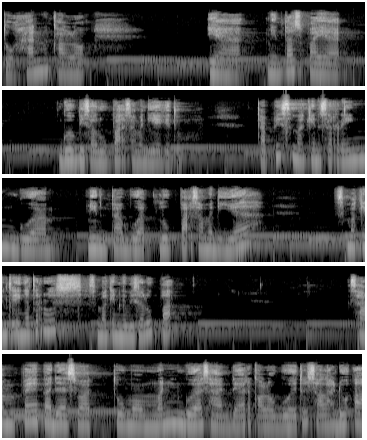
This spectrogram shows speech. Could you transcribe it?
Tuhan kalau ya minta supaya gue bisa lupa sama dia gitu. Tapi semakin sering gue minta buat lupa sama dia, semakin keinget terus, semakin gak bisa lupa. Sampai pada suatu momen gue sadar kalau gue itu salah doa.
